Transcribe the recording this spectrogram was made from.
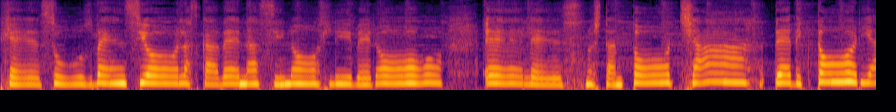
Jesús venció las cadenas y nos liberó. Él es nuestra antorcha de victoria.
